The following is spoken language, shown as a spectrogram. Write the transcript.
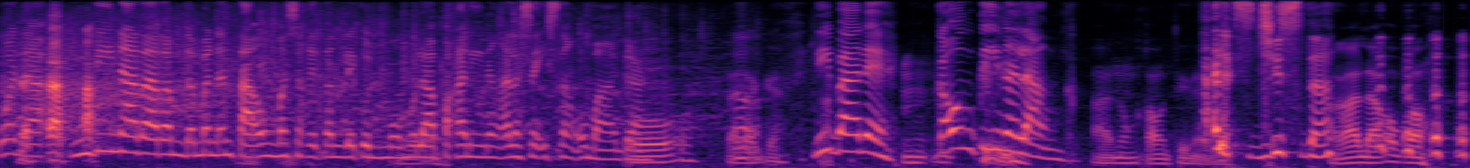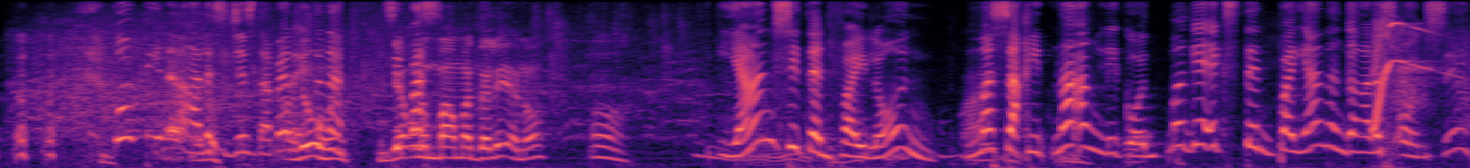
Wala. Hindi nararamdaman ng taong masakit ang likod mo mula pa kaninang alas 6 ng umaga. Oo, talaga. Oo. Di bale, kaunti na lang. Anong counting na? Alas 10 na. Akala ko ka. Kaunti na lang, alas 10 na. Pero Ano, ito na. Hindi ako nang mamadali, ano? Oh. Yan si Ted Filon. Masakit na ang likod, mag extend pa yan hanggang alas 11.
